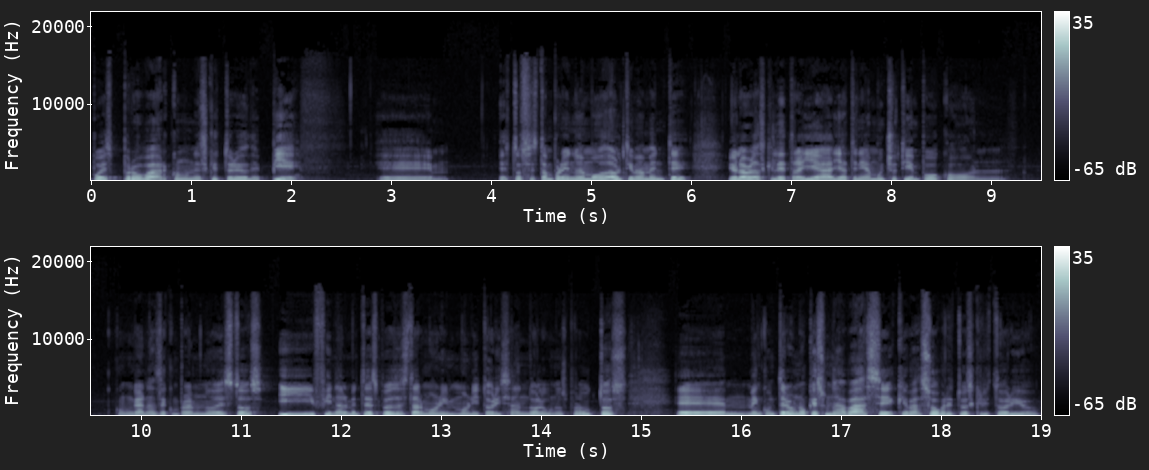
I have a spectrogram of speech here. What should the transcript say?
puedes probar con un escritorio de pie. Eh, estos se están poniendo de moda últimamente. Yo la verdad es que le traía, ya tenía mucho tiempo con, con ganas de comprarme uno de estos y finalmente después de estar monitorizando algunos productos, eh, me encontré uno que es una base que va sobre tu escritorio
